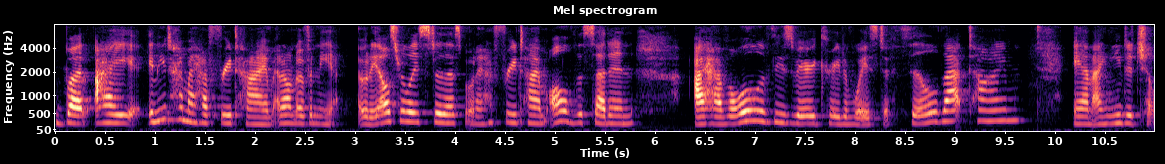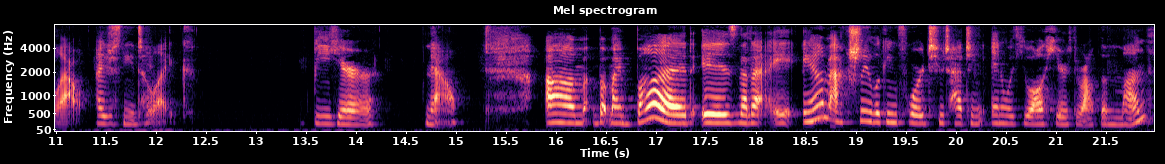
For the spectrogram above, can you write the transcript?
but I anytime I have free time, I don't know if anybody else relates to this, but when I have free time, all of a sudden I have all of these very creative ways to fill that time and I need to chill out. I just need to like be here now. Um, but my bud is that I am actually looking forward to touching in with you all here throughout the month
